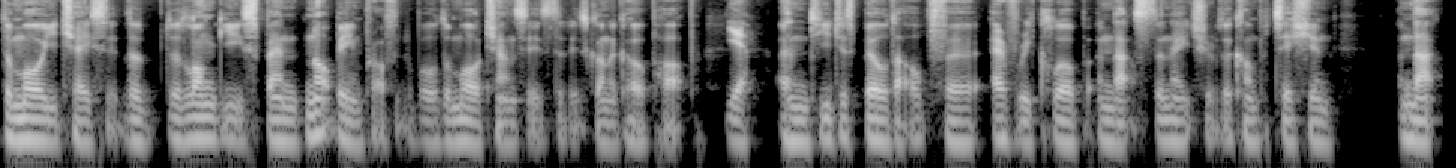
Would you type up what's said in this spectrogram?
the more you chase it, the, the longer you spend not being profitable, the more chances that it's going to go pop. Yeah. And you just build that up for every club, and that's the nature of the competition. And that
